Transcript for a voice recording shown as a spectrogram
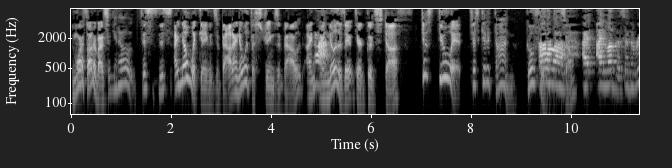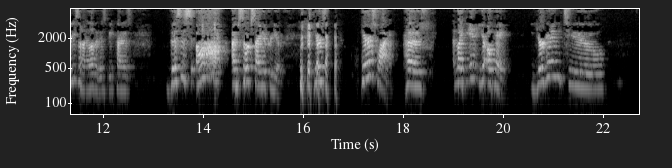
the more I thought about it, I said, you know, this, this, I know what David's about. I know what the stream's about. I, yeah. I know that they're, they're good stuff. Just do it. Just get it done. Go for uh, it. So. I, I love this. And the reason I love it is because this is, ah, I'm so excited for you. Here's, Here's why. Cause like it, you're okay. You're going to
